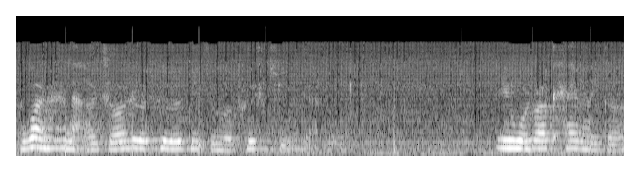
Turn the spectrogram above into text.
不管是哪个，只要这个推流地就能推出去应该。因为我这边开了那个。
